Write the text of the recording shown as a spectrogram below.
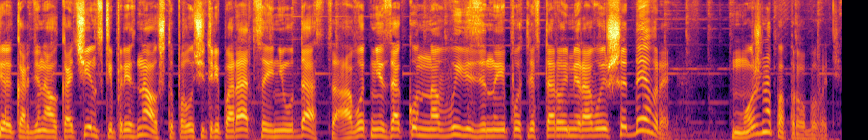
Серый кардинал Качинский признал, что получить репарации не удастся, а вот незаконно вывезенные после Второй мировой шедевры можно попробовать.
